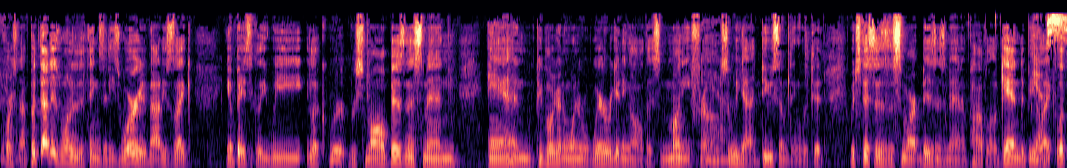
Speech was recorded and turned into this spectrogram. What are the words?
Of course not. But that is one of the things that he's worried about. He's like, you know, basically, we look, we're, we're small businessmen, and people are going to wonder where we're getting all this money from. Yeah. So we got to do something with it. Which this is a smart businessman in Pablo again to be Yes. like, look,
